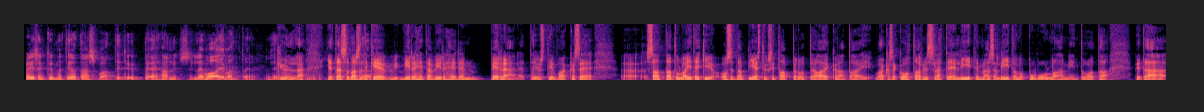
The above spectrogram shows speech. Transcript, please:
parisenkymmentä jotain swattityyppiä ihan niin sille vaivatta. Mm. Kyllä, ja tässä taas tekee virheitä virheiden perään, että justiin vaikka se äh, saattaa tulla itsekin osittain piestyksi tappeluiden aikana, tai vaikka se kohtaus, missä lähtee liitemään se liitolla puvullaan, niin tuota, vetää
